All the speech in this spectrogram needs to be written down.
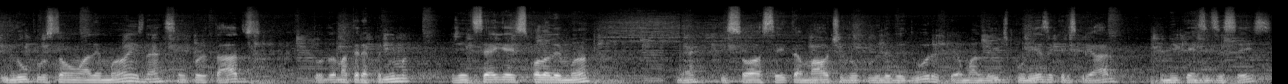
e lúpulos são alemães, né? São importados, toda a matéria-prima. A gente segue a escola alemã, né? Que só aceita malte, lúpulo e levedura, que é uma lei de pureza que eles criaram em 1516.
